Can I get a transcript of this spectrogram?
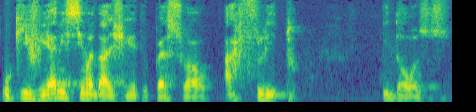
o que vieram em cima da gente, o pessoal aflito, idosos,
